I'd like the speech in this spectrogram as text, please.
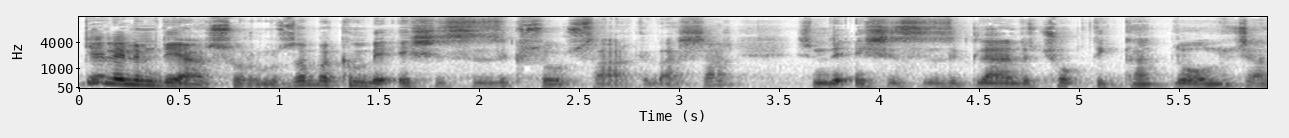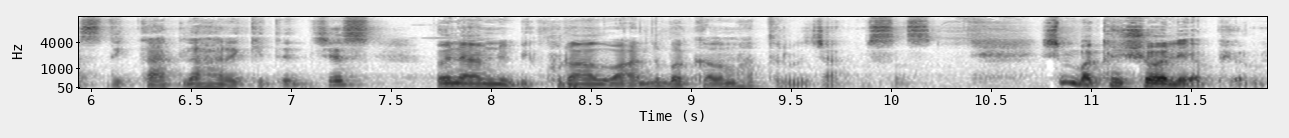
Gelelim diğer sorumuza. Bakın bir eşitsizlik sorusu arkadaşlar. Şimdi eşitsizliklerde çok dikkatli olacağız. Dikkatli hareket edeceğiz. Önemli bir kural vardı. Bakalım hatırlayacak mısınız? Şimdi bakın şöyle yapıyorum.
